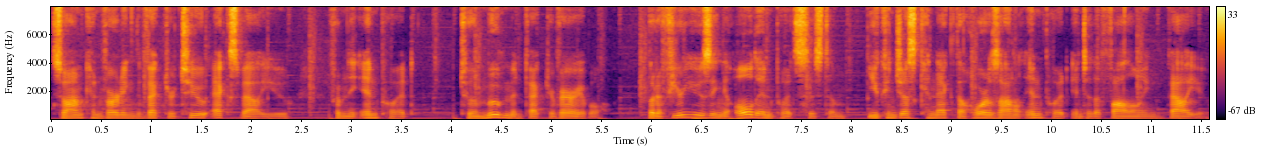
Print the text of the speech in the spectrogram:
so I'm converting the vector2 x value from the input to a movement vector variable. But if you're using the old input system, you can just connect the horizontal input into the following value.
